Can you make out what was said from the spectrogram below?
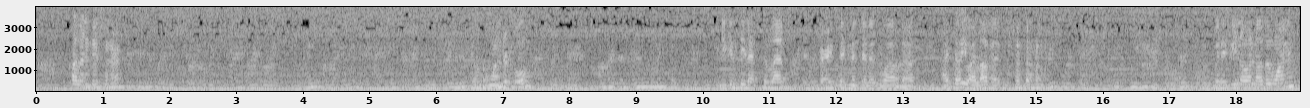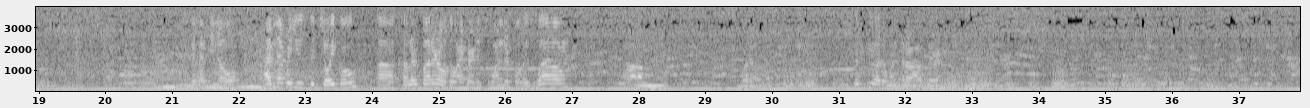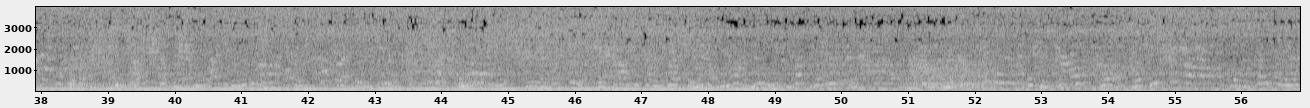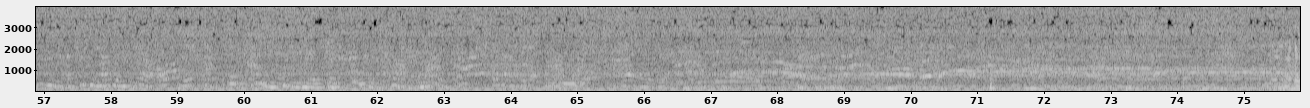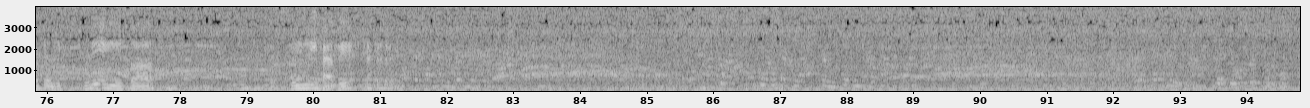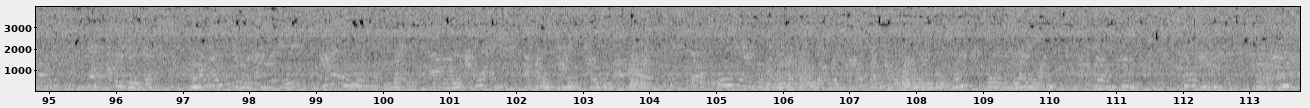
color conditioner. Feels wonderful. You can see that Celebs is very pigmented as well. I tell you, I love it. but if you know another one, you can let me know. I've never used the Joico uh, color butter, although I heard it's wonderful as well. Um, what else? There's a few other ones that are out there. My hair feels extremely soft. Extremely happy.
